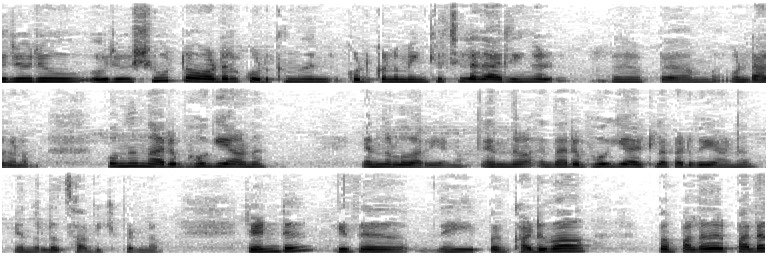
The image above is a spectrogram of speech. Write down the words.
ഇതൊരു ഒരു ഷൂട്ട് ഓർഡർ കൊടുക്കുന്ന കൊടുക്കണമെങ്കിൽ ചില കാര്യങ്ങൾ ഉണ്ടാകണം. ഒന്ന് നരഭോഗിയാണ് എന്നുള്ളത് അറിയണം. എന്ന നരഭോഗിയായിട്ടുള്ള കടുവയാണ് എന്നുള്ളത് സ്ഥാപിക്കപ്പെടണം. രണ്ട് ഇത് ഇപ്പം കടുവ ഇപ്പം പല പല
